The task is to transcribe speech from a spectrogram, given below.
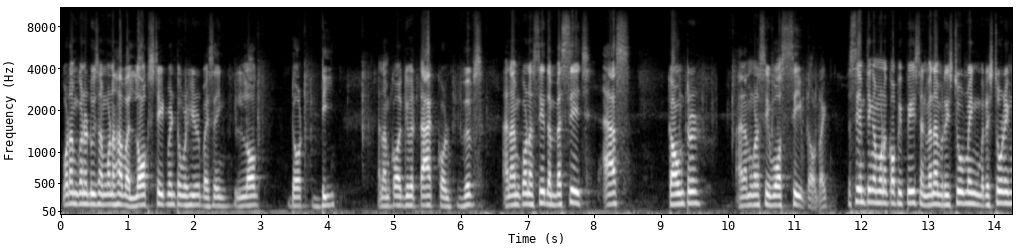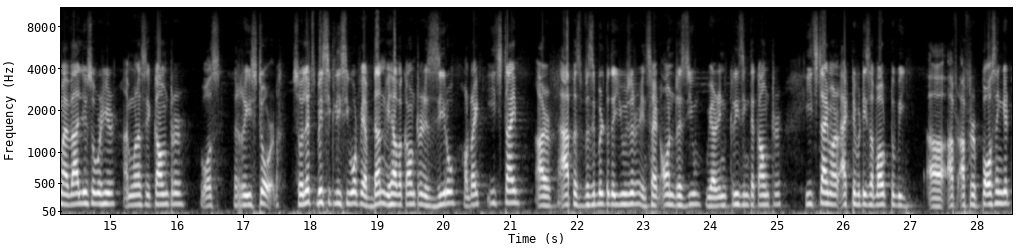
what I'm gonna do is I'm gonna have a log statement over here by saying log dot d and I'm gonna give a tag called vivs and I'm gonna say the message as counter and I'm gonna say was saved alright the same thing I'm gonna copy paste and when I'm restoring restoring my values over here I'm gonna say counter was restored. So let's basically see what we have done. We have a counter is zero all right? Each time our app is visible to the user inside on resume we are increasing the counter. Each time our activity is about to be uh, after, pausing it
